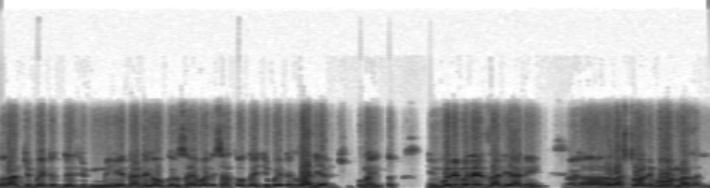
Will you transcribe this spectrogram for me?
पण आमची बैठक त्याची मी दांडेगावकर साहेब आणि सातवताची बैठक झाली आमची पुन्हा इथं. हिंगोलीमध्ये झाली आणि राष्ट्रवादी भवनला झाली.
